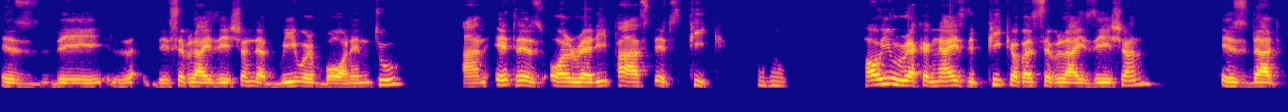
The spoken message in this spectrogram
is the, the civilization that we were born into, and it is already past its peak. Mm-hmm. How you recognize the peak of a civilization is that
